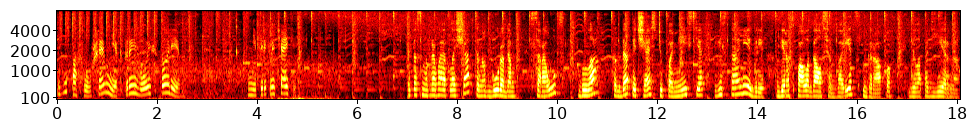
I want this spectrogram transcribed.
и послушаем некоторые его истории. Не переключайтесь. Эта смотровая площадка над городом Сарауц была когда-то частью поместья Виста-Алегри, где располагался дворец графов Вилопадьерна.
